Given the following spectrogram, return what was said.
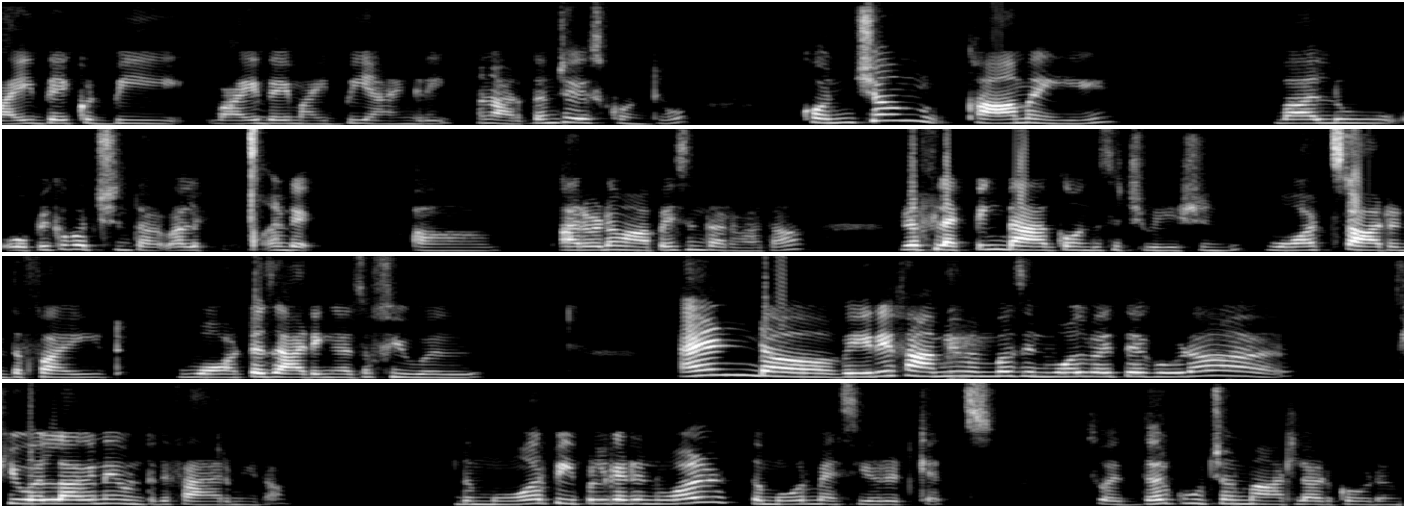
why they could be why they might be angry అని అర్థం చేసుకుంటూ కొంచెం కామ్ అయ్యి వాళ్ళు ఓపిక వచ్చిన తర్వాత వాళ్ళకి అంటే uh, అరవడం ఆపేసిన తర్వాత reflecting back on the situation what started the fight what is adding as a fuel and వేరే ఫ్యామిలీ మెంబర్స్ ఇన్వాల్వ్ అయితే కూడా ఫ్యూయల్ లాగానే ఉంటుంది ఫైర్ మీద. The more people get involve the more messier it gets so ఇద్దరు కూర్చొని మాట్లాడుకోవడం.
